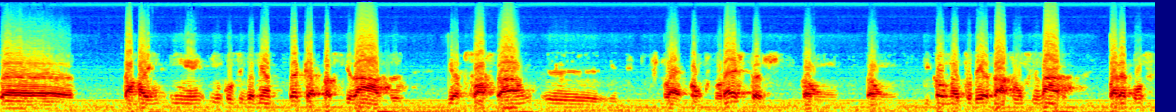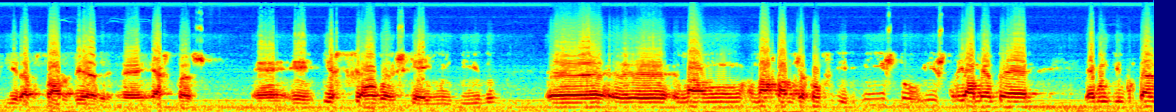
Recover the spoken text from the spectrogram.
da, também, inclusivamente, da capacidade de absorção, eh, isto é, com florestas com, com, e com natureza a funcionar para conseguir absorver eh, estas, eh, este CO2 que é emitido, não, não estamos a conseguir. E isto, isto realmente é, é muito importante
